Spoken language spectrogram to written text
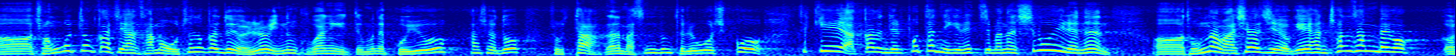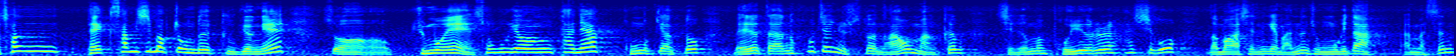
어, 정고점까지 한 4만 5천 원까지도 열려 있는 구간이기 때문에 보유하셔도 좋다라는 말씀 좀 드리고 싶고 특히 아까도 이제 포탄 얘기를 했지만은 15일에는 어, 동남아시아 지역에 한 1,300억, 어, 1,130억 정도의 규경의 어, 규모의 소구경 탄약 공급 계약도 맺었다는 호재 뉴스도 나온 만큼 지금은 보유를 하시고 넘어가시는 게 맞는 종목이다 라는 말씀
